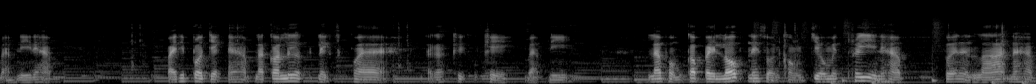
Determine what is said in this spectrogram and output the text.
แบบนี้นะครับ ไปที่โปรเจกต์นะครับ แล้วก็เลือกเหล็ก square แล้วก็คลิกโอเคแบบนี้ แล้วผมก็ไปลบในส่วนของ geometry นะครับ first and last นะครับ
